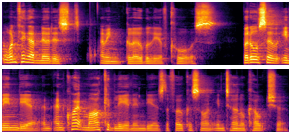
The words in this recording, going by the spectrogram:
One thing I've noticed, I mean, globally, of course, but also in India, and, and quite markedly in India, is the focus on internal culture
